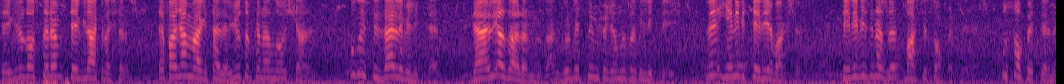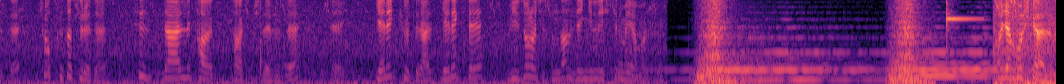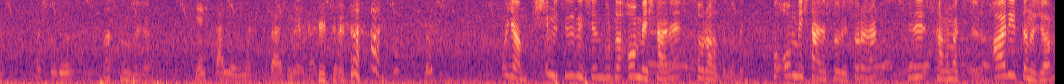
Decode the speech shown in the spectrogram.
Sevgili dostlarım, sevgili arkadaşlarım. Sefacan Belgeselleri YouTube kanalına hoş geldiniz. Bugün sizlerle birlikte değerli yazarlarımızdan Gurbet Duymuş hocamızla birlikteyiz. Ve yeni bir seriye başlıyoruz. Serimizin adı Bahçe Sohbetleri. Bu sohbetlerimizde çok kısa sürede siz değerli ta- takipçilerinize e, gerek kültürel gerekse vizyon açısından zenginleştirmeyi amaçlıyoruz. Hocam hoş geldiniz. Hoş bulduk. Nasılsınız hocam? Gençlerle olmak güzeldi böyle. Hocam şimdi sizin için burada 15 tane soru hazırladık. Bu 15 tane soruyu sorarak sizi tanımak istiyoruz. Ayrıca hocam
